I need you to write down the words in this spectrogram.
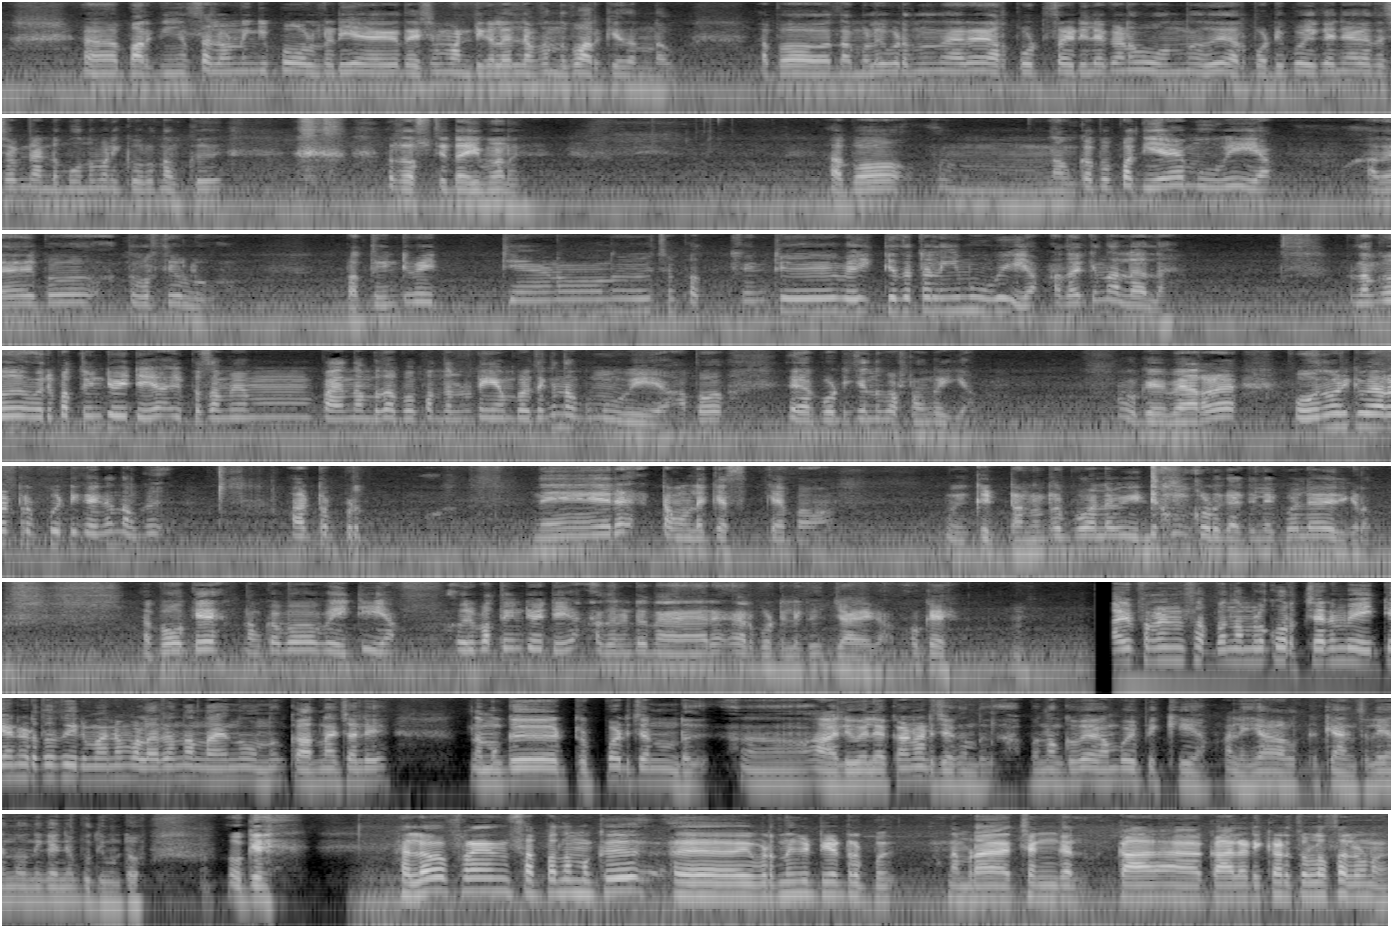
പാർക്കിംഗ് സ്ഥലം ഉണ്ടെങ്കിൽ ഇപ്പോൾ ഓൾറെഡി ഏകദേശം വണ്ടികളെല്ലാം വന്ന് പാർക്ക് ചെയ്തിട്ടുണ്ടാവും. അപ്പോൾ നമ്മൾ ഇവിടെ നിന്ന് നേരെ എയർപോർട്ട് സൈഡിലേക്കാണ് പോകുന്നത്. എയർപോർട്ടിൽ പോയി കഴിഞ്ഞാൽ ഏകദേശം രണ്ട് മൂന്ന് മണിക്കൂർ നമുക്ക് റെസ്റ്റ് ടൈമാണ് അപ്പോൾ നമുക്കപ്പോൾ പതിയെ മൂവ് ചെയ്യാം. അതേ ഇപ്പോൾ നിവൃത്തിയുള്ളൂ പത്ത് മിനിറ്റ് വെയിറ്റ് ചെയ്യണോ എന്ന് ചോദിച്ചാൽ പത്ത് മിനിറ്റ് വെയിറ്റ് ചെയ്തിട്ട് അല്ലെങ്കിൽ മൂവ് ചെയ്യാം. അതായിരിക്കും നല്ലതല്ലേ? നമുക്ക് ഒരു പത്ത് മിനിറ്റ് വെയിറ്റ് ചെയ്യാം. ഇപ്പോൾ സമയം പതിനൊമ്പത് അപ്പോൾ പന്ത്രണ്ട് മണി ആകുമ്പോഴത്തേക്കും നമുക്ക് മൂവ് ചെയ്യാം. അപ്പോൾ എയർപോർട്ടിൽ ചെന്ന് ഭക്ഷണം കഴിക്കാം. ഓക്കെ വേറെ പോകുന്ന വഴിക്ക് വേറെ ട്രിപ്പ് കിട്ടിക്കഴിഞ്ഞാൽ നമുക്ക് ആ ട്രിപ്പ് നേരെ ടൗണിലേക്ക് എസ്കേപ്പ് ആവാം. കിട്ടണ ട്രിപ്പ് വല്ല വീട്ടിൽ കൊടുക്കാറ്റിലേക്ക് വല്ല ആയിരിക്കണം. അപ്പോൾ ഓക്കെ നമുക്കപ്പോൾ വെയിറ്റ് ചെയ്യാം. ഒരു പത്ത് മിനിറ്റ് വെയിറ്റ് ചെയ്യാം. അതിനിട്ട് നേരെ എയർപോർട്ടിലേക്ക് ജായക ഓക്കെ ഹായ് ഫ്രണ്ട്സ് അപ്പം നമ്മൾ കുറച്ച് നേരം വെയിറ്റ് ചെയ്യാൻ എടുത്ത തീരുമാനം വളരെ നന്നായെന്ന് തോന്നുന്നു. കാരണം വെച്ചാൽ നമുക്ക് ട്രിപ്പ് അടിച്ചിട്ടുണ്ട്. ആലുവയിലേക്കാണ് അടിച്ചേക്കുന്നത്. അപ്പം നമുക്ക് വേഗം പോയി പിക്ക് ചെയ്യാം. അല്ലെങ്കിൽ ആൾക്ക് ക്യാൻസൽ ചെയ്യാൻ തോന്നി കഴിഞ്ഞാൽ ബുദ്ധിമുട്ടോ ഓക്കെ ഹലോ ഫ്രണ്ട്സ് അപ്പോൾ നമുക്ക് ഇവിടുന്ന് കിട്ടിയ ട്രിപ്പ് നമ്മുടെ ചെങ്കൽ കാലടിക്കടുത്തുള്ള സ്ഥലമാണ്.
